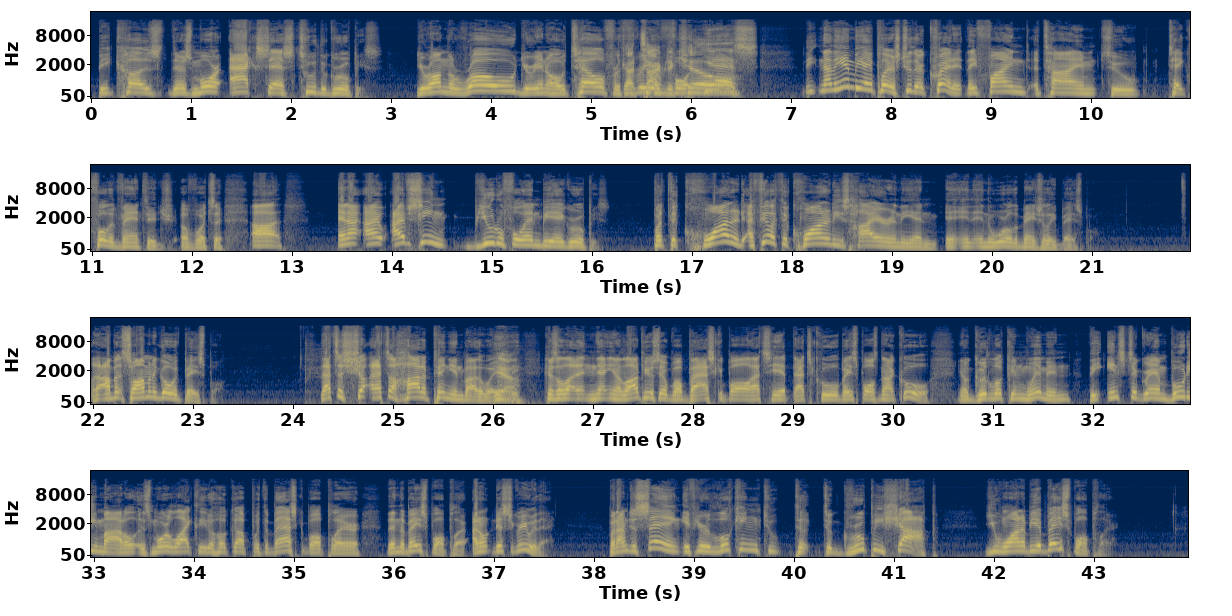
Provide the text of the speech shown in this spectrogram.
because there's more access to the groupies. You're on the road. You're in a hotel for Got three time or to four. kill. Yes. The, now the NBA players, to their credit, they find a time to take full advantage of what's there. Uh, and I, I I've seen beautiful NBA groupies, but the quantity I feel like the quantity is higher in the in, in, in the world of Major League Baseball. I'm- so I'm going to go with baseball. That's a that's a hot opinion, by the way, Yeah. Because a lot, you know, a lot of people say, "Well, basketball, that's hip, that's cool. Baseball's not cool." You know, good-looking women, the Instagram booty model is more likely to hook up with the basketball player than the baseball player. I don't disagree with that, but I'm just saying, if you're looking to to, to groupie shop, you want to be a baseball player.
